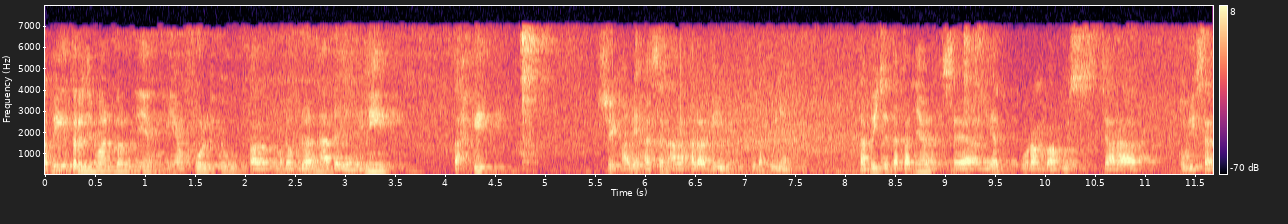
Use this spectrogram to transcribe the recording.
Tapi terjemahan barunya yang yang full itu kalau mudah-mudahan ada ya. Ini tahqiq Syekh Ali Hasan Al Halabi ini kita punya. Tapi cetakannya saya lihat kurang bagus secara tulisan.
